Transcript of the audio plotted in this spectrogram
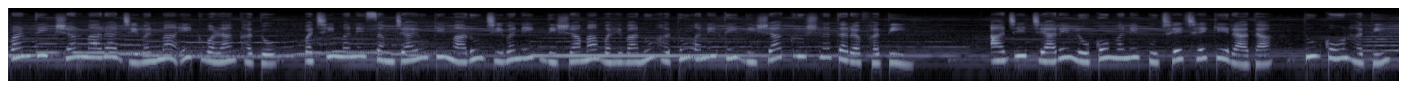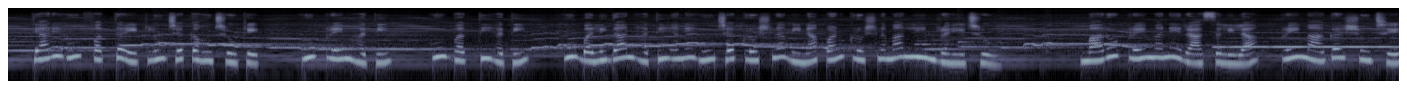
પણ તે ક્ષણ મારા જીવનમાં એક વળાંક હતો. પછી મને સમજાયું કે મારું જીવન એક દિશામાં વહેવાનું હતું અને તે દિશા કૃષ્ણ તરફ હતી. આજે જ્યારે લોકો મને પૂછે છે કે, રાધા, તું કોણ હતી? ત્યારે હું ફક્ત એટલું જ કહું છું કે, હું પ્રેમ હતી, હું ભક્તિ હતી, હું બલિદાન હતી અને હું જ કૃષ્ણ વિના પણ કૃષ્ણમાં લીન રહી છું. મારો પ્રેમ અને રાસલીલા, પ્રેમ આગળ શું છે?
